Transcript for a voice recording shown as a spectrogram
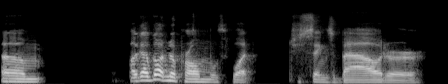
Um, like I've got no problem with what she sings about or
